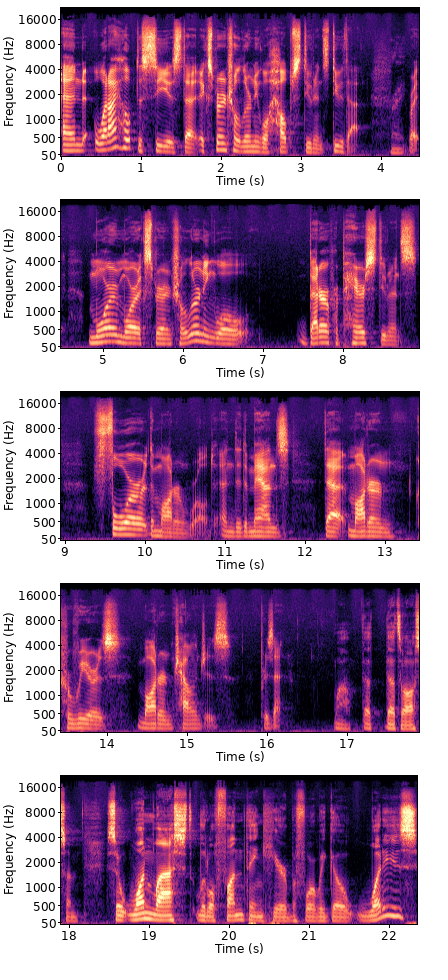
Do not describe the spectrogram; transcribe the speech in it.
And what I hope to see is that experiential learning will help students do that. Right. Right. More and more experiential learning will better prepare students for the modern world and the demands that modern careers, modern challenges present. Wow, that that's awesome. So one last little fun thing here before we go. What is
